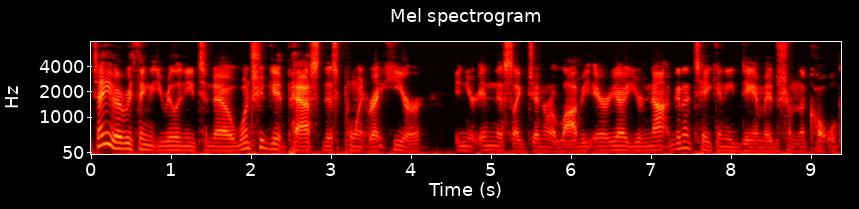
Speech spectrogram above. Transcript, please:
tell you everything that you really need to know, once you get past this point right here, and you're in this like general lobby area, you're not going to take any damage from the cold.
